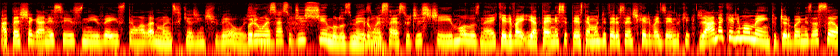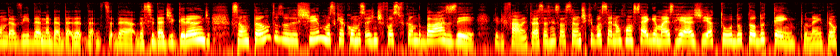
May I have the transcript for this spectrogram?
até chegar nesses níveis tão alarmantes que a gente vê hoje. Por um né? excesso de estímulos mesmo. Por um excesso de estímulos, né? Que ele vai e até nesse texto é muito interessante que ele vai dizendo que já naquele momento de urbanização da vida, né, da, da, da, da cidade grande, são tantos os estímulos que é como se a gente fosse ficando blasé. Ele fala. Então essa sensação de que você não consegue mais reagir a tudo todo o tempo, né? Então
